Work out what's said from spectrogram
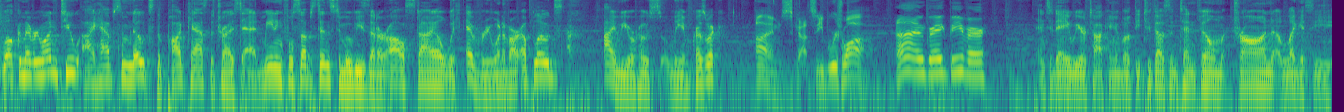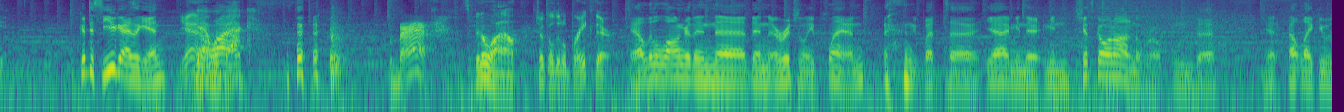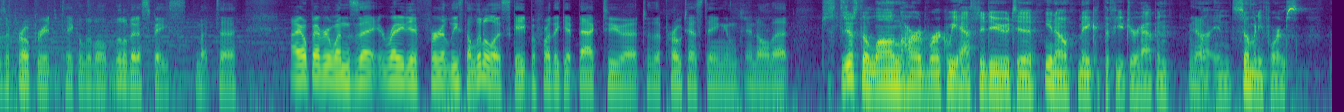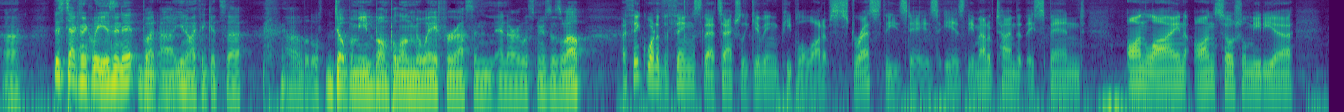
Welcome, everyone, to I Have Some Notes, the podcast that tries to add meaningful substance to movies that are all style with every one of our uploads. I'm your host, Liam Creswick, I'm Scott C. Bourgeois. I'm Greg Beaver. and today we are talking about the 2010 film Tron Legacy. Good to see you guys again. Yeah, Yeah, we're back. We're back. It's been a while. Took a little break there. Yeah, a little longer than uh, than originally planned, but uh, yeah, I mean, there, I mean, shit's going on in the world, and uh, it felt like it was appropriate to take a little little bit of space. But uh, I hope everyone's uh, ready to for at least a little escape before they get back to uh, to the protesting and, and all that. Just, just the long, hard work we have to do to, you know, make the future happen. Yeah. Uh, in so many forms. Uh, this technically isn't it, but uh, you know, I think it's a, a little dopamine bump along the way for us and, and our listeners as well. I think one of the things that's actually giving people a lot of stress these days is the amount of time that they spend online, on social media,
